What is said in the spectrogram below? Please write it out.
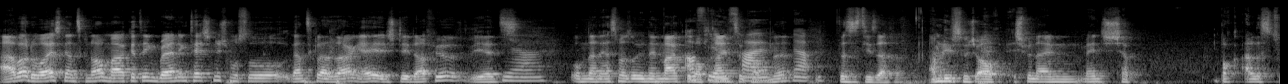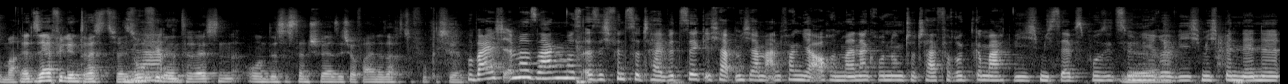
Aber du weißt ganz genau, Marketing, Branding technisch musst du ganz klar sagen, hey, ich stehe dafür, jetzt, um dann erstmal so in den Markt auf überhaupt reinzukommen. Ne? Das ist die Sache. Am liebsten mich auch. Ich bin ein Mensch, ich habe Bock, alles zu machen. Er hat sehr viele Interessensfelder. so Ja. viele Interessen und es ist dann schwer, sich auf eine Sache zu fokussieren. Wobei ich immer sagen muss, also ich finde es total witzig. Ich habe mich am Anfang ja auch in meiner Gründung total verrückt gemacht, wie ich mich selbst positioniere, Ja. wie ich mich benenne,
